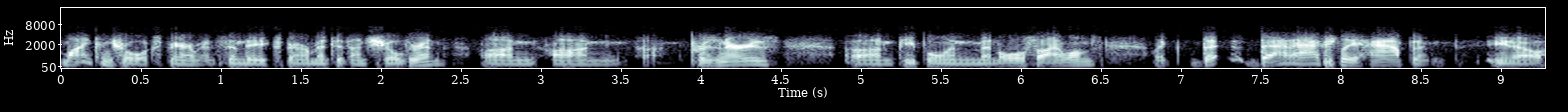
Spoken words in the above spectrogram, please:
mind control experiments, and they experimented on children, on on uh, prisoners, on people in mental asylums. Like that that actually happened, you know.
